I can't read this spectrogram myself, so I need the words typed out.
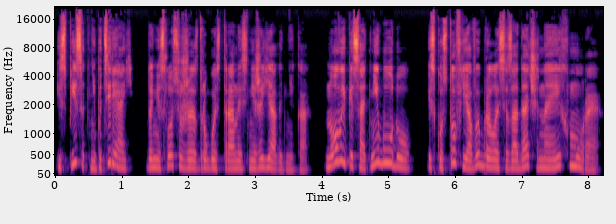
И список не потеряй. Донеслось уже с другой стороны снеже ягодника. Новый писать не буду. Из кустов я выбралась озадаченная и хмурая.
